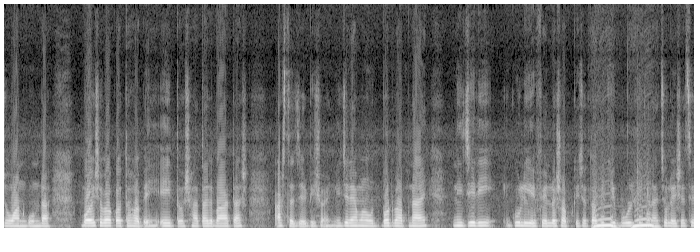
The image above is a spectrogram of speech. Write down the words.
জোয়ান গুন্ডা বয়স বা কত হবে। এই তো সাতাশ বা আটাশ আশ্চর্যের বিষয়। নিজের এমন উদ্ভট ভাবনায় নিজেরই গুলিয়ে ফেলল সব কিছু তবে কি ভুল ঠিকানায় চলে এসেছে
